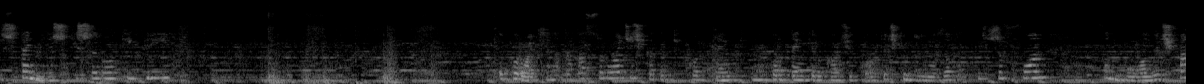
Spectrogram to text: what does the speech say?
І штанішки широкий крій. Укорочена така сорочечка, такі коротенькі, ну, коротенькі рукавчі кофточки, блуза, такий шифон, футболочка,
